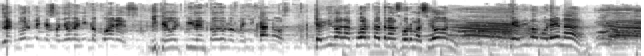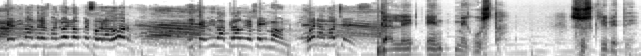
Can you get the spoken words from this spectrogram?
la corte que soñó Benito Juárez y que hoy piden todos los mexicanos. ¡Que viva la cuarta transformación! ¡Que viva Morena! ¡Que viva Andrés Manuel López Obrador! ¡Y que viva Claudia Sheinbaum! Buenas noches. Dale en me gusta. Suscríbete,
